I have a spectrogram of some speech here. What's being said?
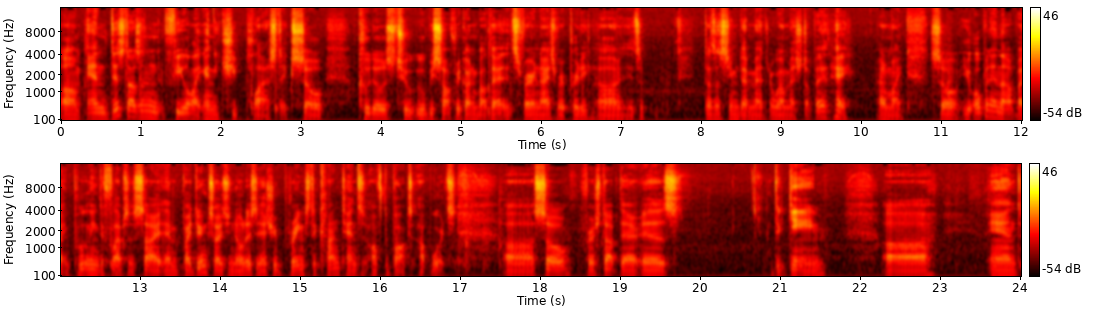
um, and this doesn't feel like any cheap plastic. So kudos to Ubisoft regarding about that. It's very nice, very pretty. Uh, it's a doesn't seem that match, well matched up. But hey, I don't mind. So you open it up by pulling the flaps aside, and by doing so, as you notice, it actually brings the contents of the box upwards. Uh, so first up, there is the game. Uh, and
